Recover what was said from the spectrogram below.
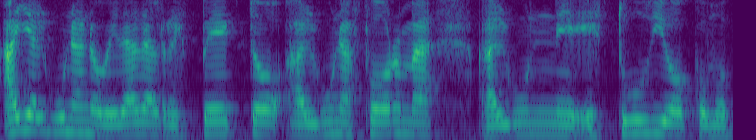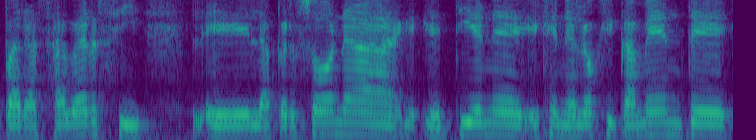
¿Hay alguna novedad al respecto? ¿Alguna forma, algún eh, estudio como para saber si eh, la persona eh, tiene genealógicamente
